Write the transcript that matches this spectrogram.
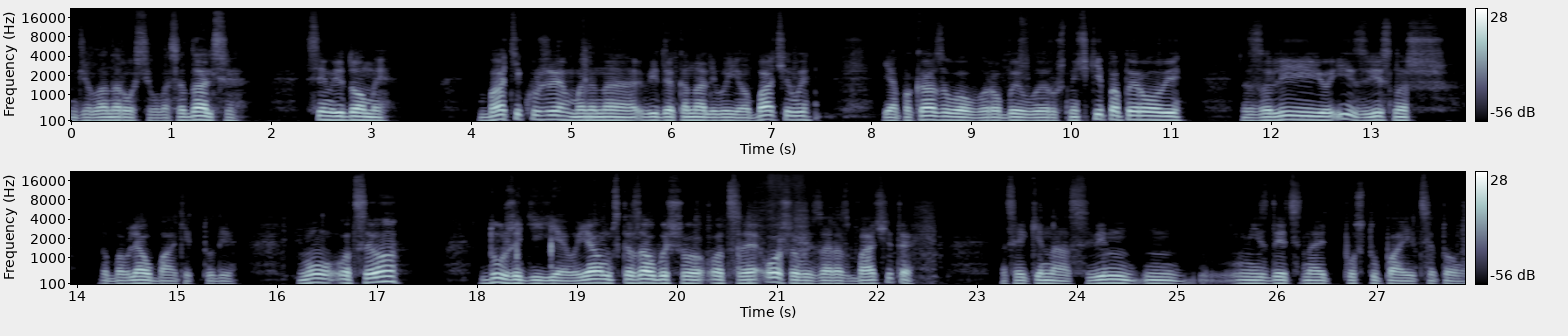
бджола нарощувалася. Далі. Всім відомий батік уже. У мене на відеоканалі ви його бачили. Я показував, робив рушнички паперові з олією і, звісно ж, додавав батік туди. Ну, оце дуже дієво. Я вам сказав би, що оце о, що ви зараз бачите, цей кінас, він, мені здається, навіть поступається тому.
